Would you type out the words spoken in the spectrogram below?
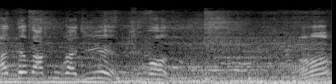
한 대 맞고 가지, 시몬. 어?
